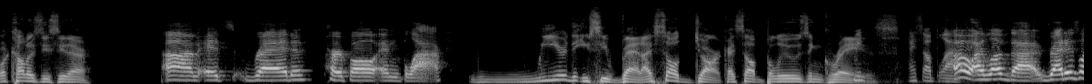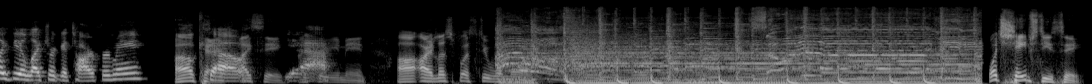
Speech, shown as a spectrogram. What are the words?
What colors do you see there? Um, it's red, purple, and black. Weird that you see red. I saw dark. I saw blues and grays. I saw black. Oh, I love that. Red is like the electric guitar for me. Okay, So, I see. I see yeah. what you mean. Uh, all right, let's let's do one more. What shapes do you see?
